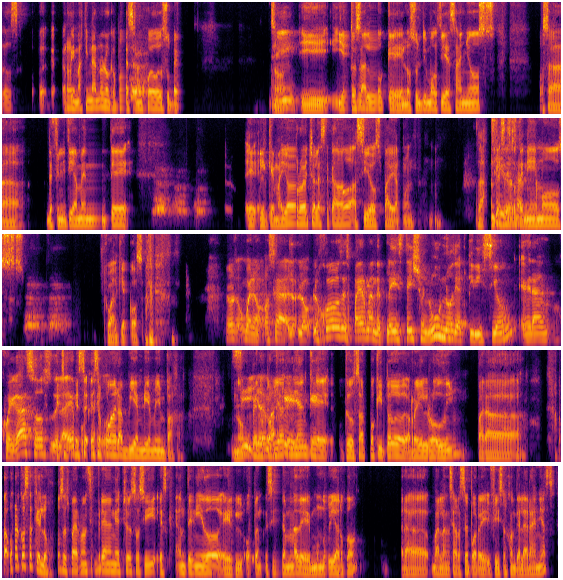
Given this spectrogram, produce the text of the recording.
Reimaginaron lo que puede ser un juego de super. Sí. Y, y esto es algo que en los últimos 10 años, o sea, definitivamente eh, el que mayor provecho le ha sacado ha sido Spider-Man. antes de eso teníamos cualquier cosa. Bueno, o sea, los juegos de Spider-Man de PlayStation 1 de Activision eran juegazos de la época. Ese, juego era bien, bien, bien paja. No, pero todavía tenían que, que, usar poquito de railroading para. Una cosa que los juegos de Spider-Man siempre han hecho, eso sí, es que han tenido el open sistema de mundo abierto para balancearse por edificios con telarañas.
